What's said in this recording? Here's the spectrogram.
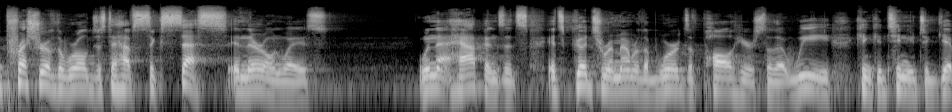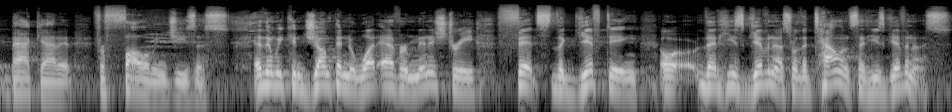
pressure of the world just to have success in their own ways. When that happens, it's, it's good to remember the words of Paul here so that we can continue to get back at it for following Jesus. And then we can jump into whatever ministry fits the gifting or, that he's given us or the talents that he's given us.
